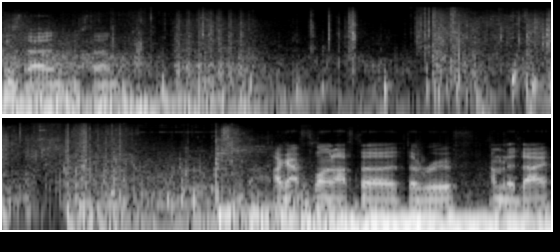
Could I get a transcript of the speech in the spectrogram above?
He's dead. He's dead. I got flown off the, the roof. I'm gonna die.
